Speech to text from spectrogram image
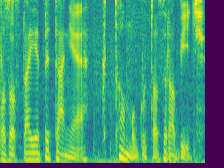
Pozostaje pytanie, kto mógł to zrobić?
